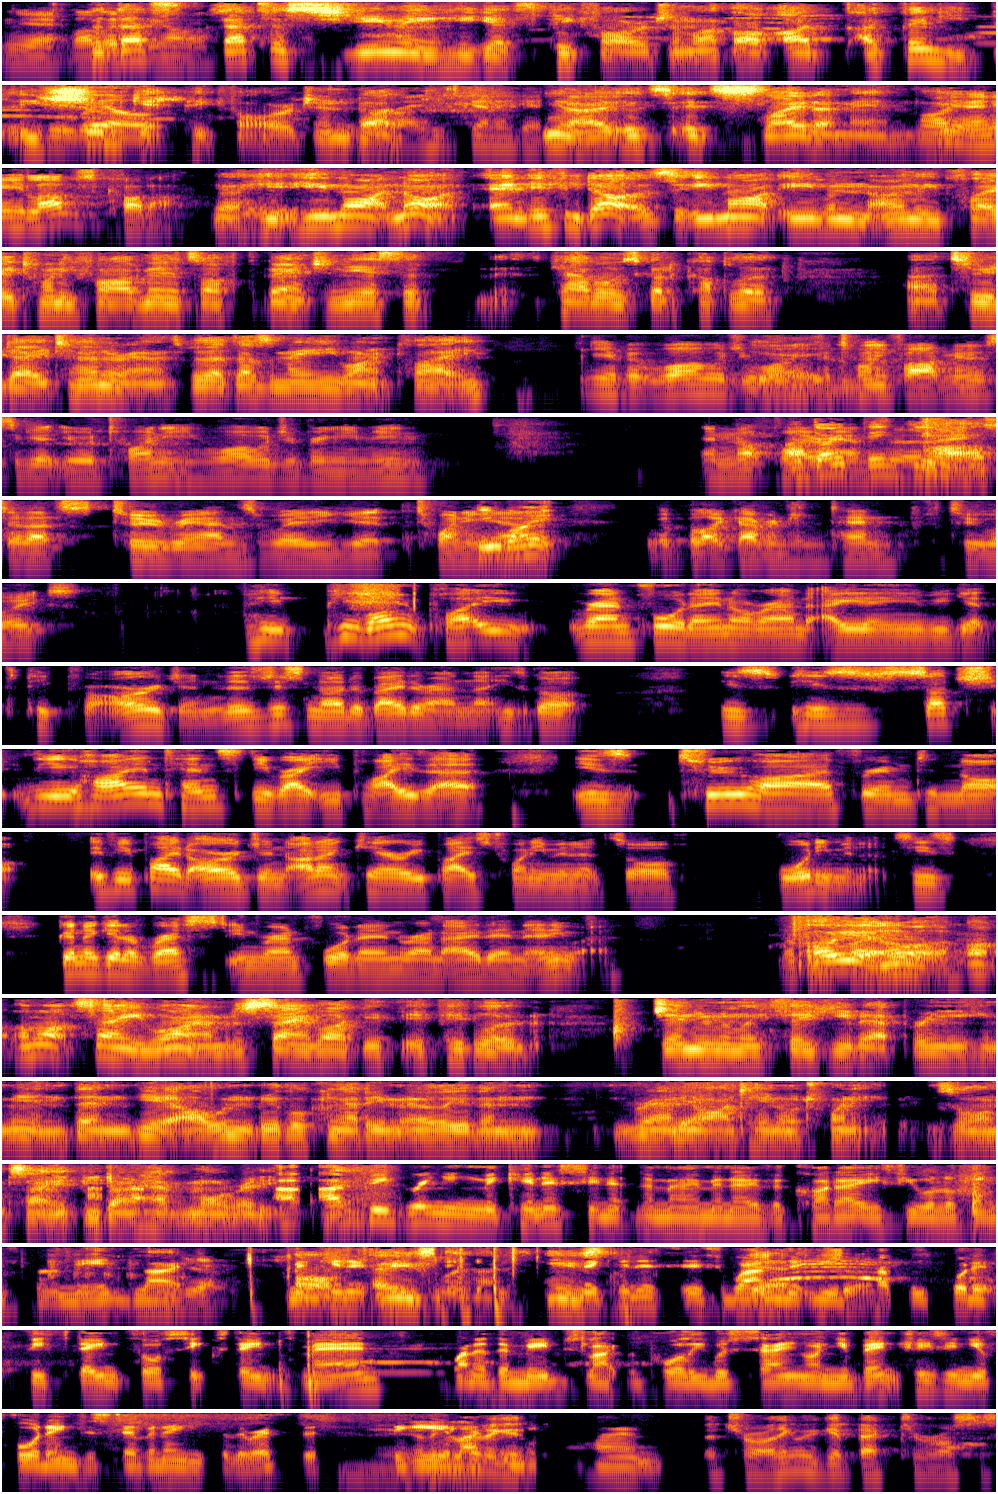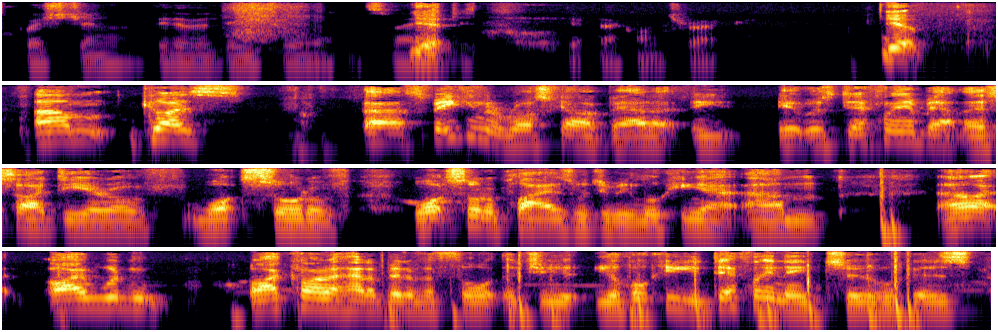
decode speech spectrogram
Yeah, like, But that's that's assuming he gets picked for Origin. Like I, I, I think he, he, He should will. get picked for Origin, but Yeah, he's gonna get. you know it's it's Slater, man. Like yeah, and he loves Cotter. yeah, he he might not, and if he does, he might even only play 25 minutes off the bench. And yes, the, the Cowboys got a couple of uh, two day turnarounds, but that doesn't mean he won't play. Yeah, but why would you want Yeah, him for 25 minutes to get you a 20? Why would you bring him in and not play I don't think 13? he- So that's two rounds where you get 20 He won't. a bloke averaging 10 for two weeks. He he won't play round 14 or round 18 if he gets picked for Origin. There's just no debate around that. He's got he's he's such the high intensity rate he plays at is too high for him to not. If he played Origin, I don't care if he plays 20 minutes or 40 minutes. He's gonna get a rest in round 14, round 18 anyway. Not gonna Oh yeah, no. I- I'm not saying he won't. I'm just saying like if if people are genuinely thinking about bringing him in, then yeah, I wouldn't be looking at him earlier than round Yeah. 19 or 20. Is all I'm saying. If you don't have him already, I, I'd yeah. be bringing McInnes in at the moment over Cotter if you were looking for a mid. Like Yeah. oh, easily, easily. McInnes is one Yeah, that you'd sure. probably put at 15th or 16th man. One of the mids, like the Paulie was saying, on your bench. He's in your 14 to 17 for the rest of Yeah, the year. Like gotta get, home. That's right. I think we get back to Ross's question. A bit of a detour. Maybe Yeah. Just get back on track. Yep. Um, guys, uh, speaking to Roscoe about it, he, it was definitely about this idea of what sort of what sort of players would you be looking at. Um, I I wouldn't. I kind of had a bit of a thought that you your hooker you definitely need two hookers,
